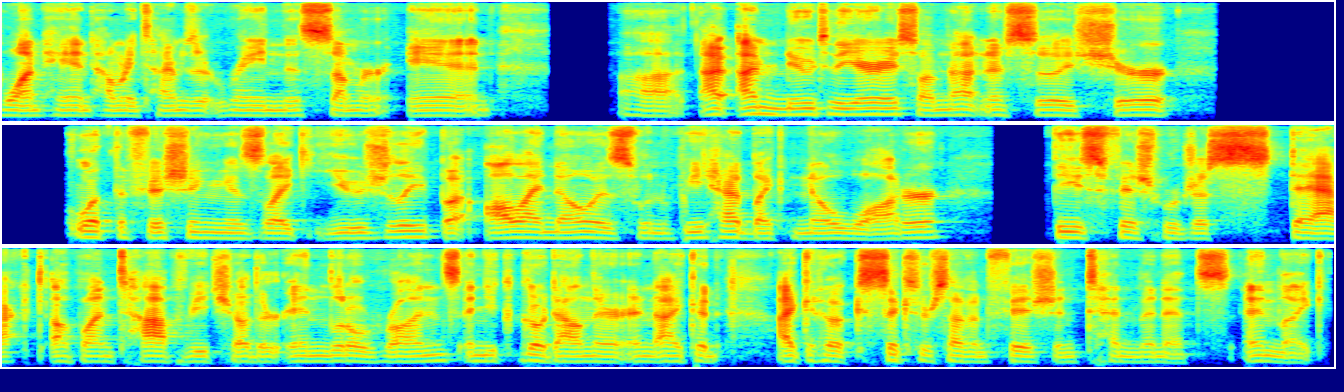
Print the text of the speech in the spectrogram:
one hand how many times it rained this summer, and uh, I, I'm new to the area, so I'm not necessarily sure what the fishing is like usually. But all I know is when we had like no water, these fish were just stacked up on top of each other in little runs, and you could go down there and I could I could hook six or seven fish in ten minutes, and like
